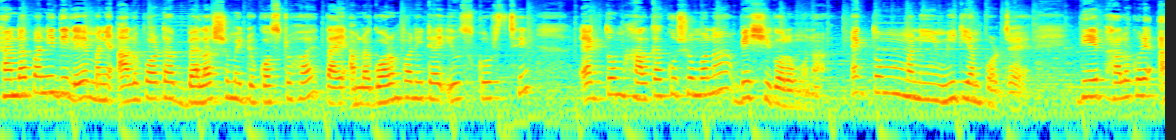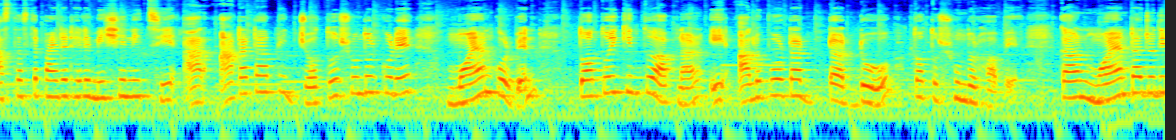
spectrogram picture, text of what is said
ঠান্ডা পানি দিলে মানে আলু পাওয়াটা বেলার সময় একটু কষ্ট হয়, তাই আমরা গরম পানিটা ইউজ করছি। একদম হালকা কুসুমও না, বেশি গরমও না। একদম মানে মিডিয়াম পর্যায়ে। দিয়ে ভালো করে আস্তে আস্তে পানিটা ঢেলে মিশিয়ে নিচ্ছি। আর আটাটা আপনি যত সুন্দর করে ময়ান করবেন ততই কিন্তু আপনার এই আলু পরোটাটা ডো তত সুন্দর হবে। কারণ ময়ানটা যদি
